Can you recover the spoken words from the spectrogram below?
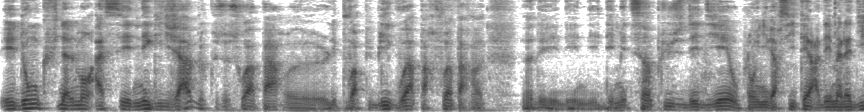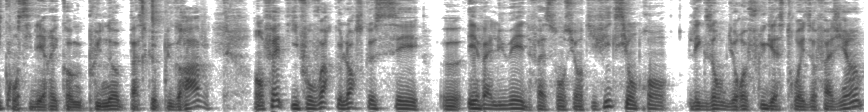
et donc finalement assez négligeable, que ce soit par euh, les pouvoirs publics, voire parfois par des, des, des, médecins plus dédiés au plan universitaire à des maladies considérées comme plus nobles parce que plus graves. En fait, il faut voir que lorsque c'est évalué de façon scientifique, si on prend l'exemple du reflux gastro-œsophagien,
